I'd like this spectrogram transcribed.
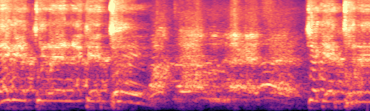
লেগেছে রে লেগেছে জেগেছে রে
